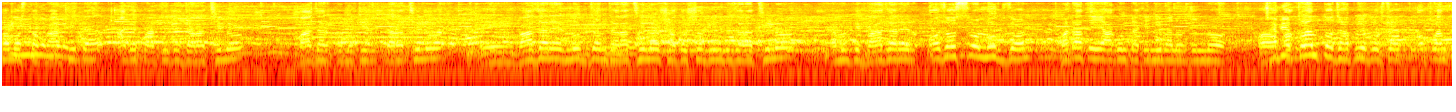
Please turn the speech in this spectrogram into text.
সমস্ত প্রার্থীরা আগের প্রার্থীদের যারা ছিল বাজার কমিটির যারা ছিল এই বাজারের লোকজন যারা ছিল সদস্যবৃন্দ যারা ছিল এমনকি বাজারের অজস্র লোকজন হঠাৎ এই আগুনটাকে নিবানোর জন্য অক্লান্ত ঝাঁপিয়ে পড়ছে। অক্লান্ত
